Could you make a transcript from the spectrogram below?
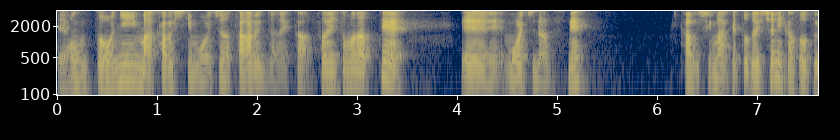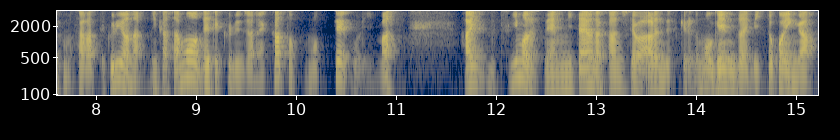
えー、本当にまあ株式もう一段下がるんじゃないか。それに伴って、えー、もう一段ですね、株式マーケットと一緒に仮想通貨も下がってくるような見方も出てくるんじゃないかと思っております。はい。次もですね、似たような感じではあるんですけれども、現在ビットコインが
